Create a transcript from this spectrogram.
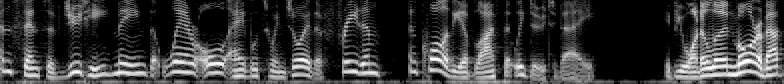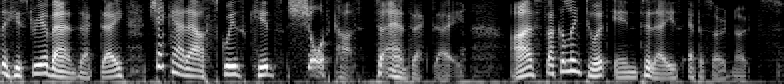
and sense of duty mean that we're all able to enjoy the freedom and quality of life that we do today. If you want to learn more about the history of Anzac Day, check out our Squiz Kids shortcut to Anzac Day. I've stuck a link to it in today's episode notes.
